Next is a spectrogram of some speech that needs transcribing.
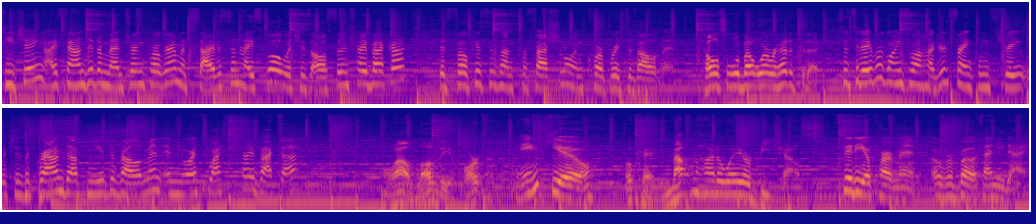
teaching. I founded a mentoring program at Stuyvesant High School, which is also in Tribeca, that focuses on professional and corporate development. Tell us a little about where we're headed today. So today we're going to 100 Franklin Street, which is a ground-up new development in Northwest Tribeca. Oh, wow, love the apartment. Thank you. Okay, mountain hideaway or beach house? City apartment, over both, any day.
